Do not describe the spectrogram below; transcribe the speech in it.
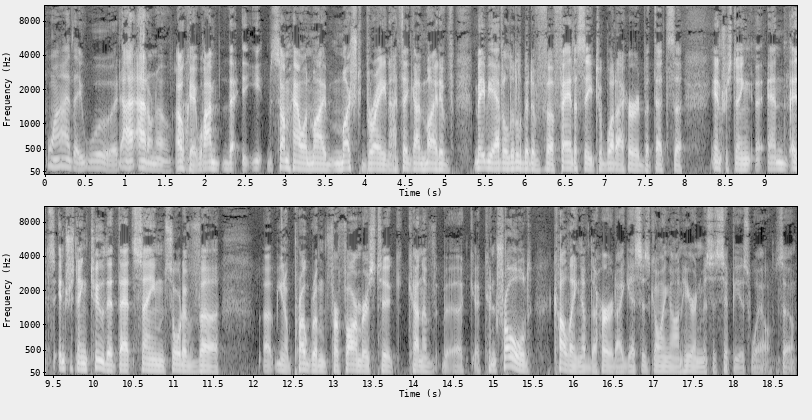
why they would. I, I don't know. Okay, well, I'm that, somehow in my mushed brain, I think I might have maybe add a little bit of uh, fantasy to what I heard, but that's uh, interesting, and it's interesting too that that same sort of uh, uh, you know program for farmers to kind of uh, controlled culling of the herd, I guess, is going on here in Mississippi as well. So.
